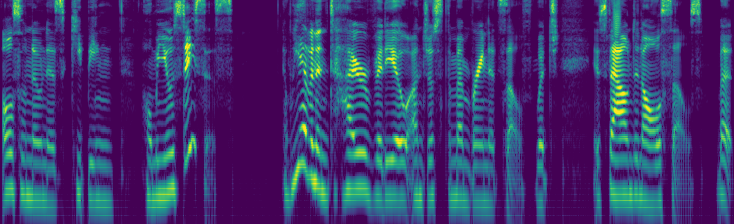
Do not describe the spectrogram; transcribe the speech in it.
also known as keeping homeostasis. And we have an entire video on just the membrane itself, which is found in all cells. But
